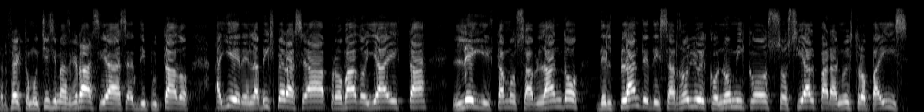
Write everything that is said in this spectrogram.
Perfecto, muchísimas gracias, diputado. Ayer en la víspera se ha aprobado ya esta ley. Estamos hablando del Plan de Desarrollo Económico Social para nuestro país.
